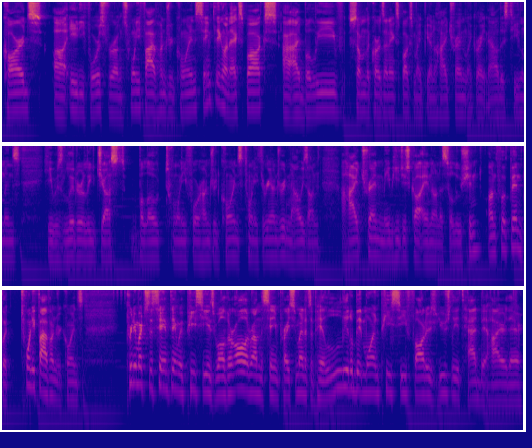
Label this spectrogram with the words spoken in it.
cards, uh, 84s for around 2,500 coins. Same thing on Xbox. I, I believe some of the cards on Xbox might be on a high trend. Like right now, this Tielemans, he was literally just below 2,400 coins, 2,300. Now he's on a high trend. Maybe he just got in on a solution on Futbin, but 2,500 coins. Pretty much the same thing with PC as well. They're all around the same price. You might have to pay a little bit more on PC. Fodder's usually a tad bit higher there.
